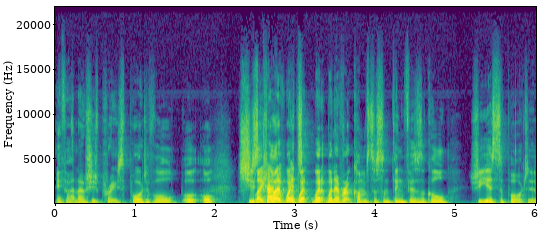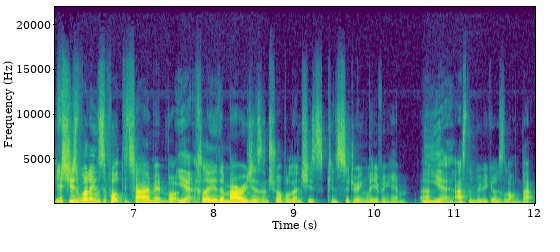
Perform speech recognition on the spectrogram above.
in fact, no, she's pretty supportive. All, all, all She's like, kind like of- when- whenever it comes to something physical, she is supportive. yeah, she's willing to put the time in, but Yeah. clearly the marriage is in trouble and she's considering leaving him. And Yeah. as the movie goes along, that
